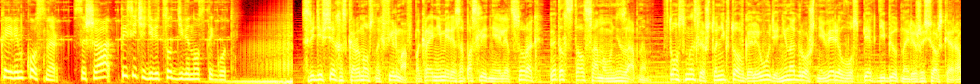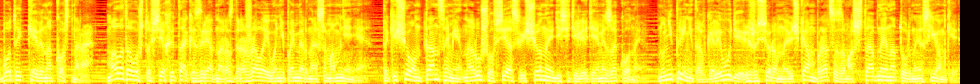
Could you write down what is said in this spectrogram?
Кевин Костнер. США, 1990 год. Среди всех оскароносных фильмов, по крайней мере за последние лет 40, этот стал самым внезапным. В том смысле, что никто в Голливуде ни на грош не верил в успех дебютной режиссерской работы Кевина Костнера. Мало того, что всех и так изрядно раздражало его непомерное самомнение, так еще он танцами нарушил все освещенные десятилетиями законы. Но не принято в Голливуде режиссерам-новичкам браться за масштабные натурные съемки.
